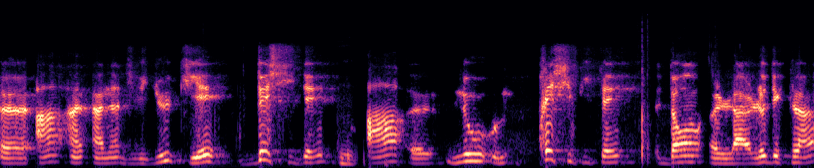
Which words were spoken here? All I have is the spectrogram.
euh, à un, individu qui est décidé à euh, nous précipiter dans le déclin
